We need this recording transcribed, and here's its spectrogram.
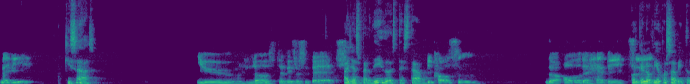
maybe Quizás. you lost this state hayas perdido este estado, because um, the old habits porque los viejos hábitos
